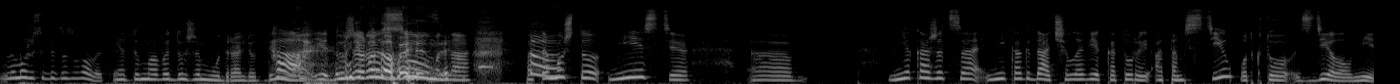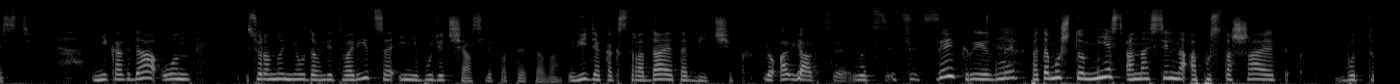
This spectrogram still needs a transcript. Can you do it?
не можу собі дозволити. Я думаю, ви дуже мудра людина Ха, і дуже розумна. Потому что месть, э, мне кажется, никогда человек, который отомстил, вот кто сделал месть, никогда он все равно не удовлетворится и не будет счастлив от этого, видя, как страдает обидчик. Ну, а як це? Ну, цей кривдник. Потому что месть, она сильно опустошает вот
